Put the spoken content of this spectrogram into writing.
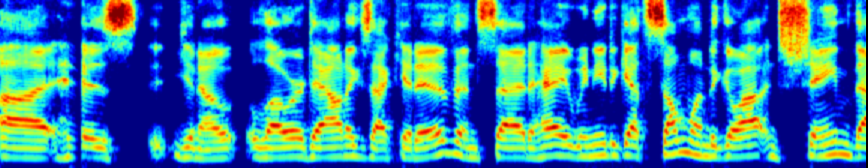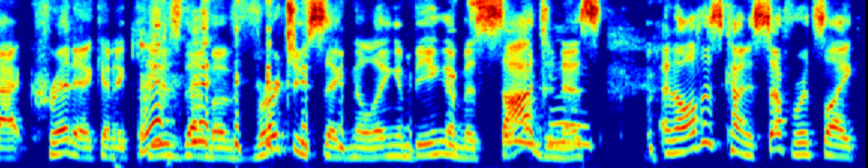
uh his you know lower down executive and said hey we need to get someone to go out and shame that critic and accuse them of virtue signaling and being a misogynist and all this kind of stuff where it's like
